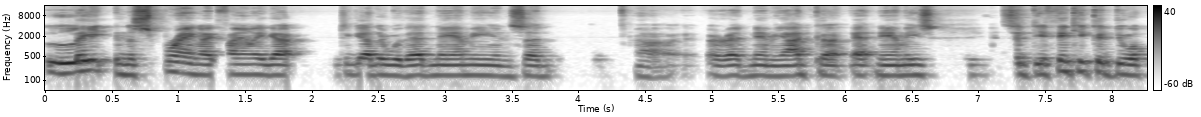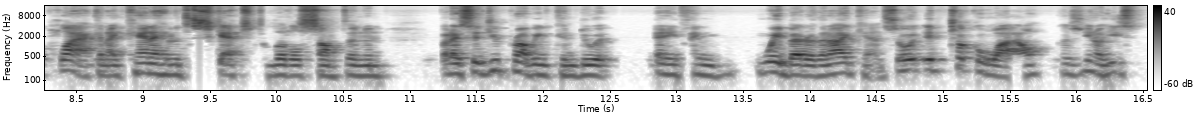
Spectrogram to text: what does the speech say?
late in the spring. I finally got together with Ed Nami and said, uh, or Ed Namiadka at Nami's, said, "Do you think you could do a plaque?" And I kind of have sketched a little something, and but I said, "You probably can do it anything way better than I can. So it, it took a while because you know he's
